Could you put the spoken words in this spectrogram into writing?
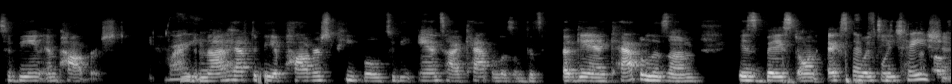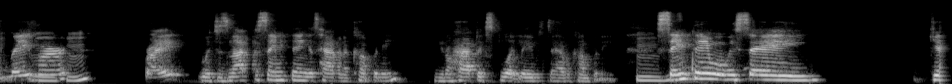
to being impoverished. Right. You do not have to be impoverished people to be anti-capitalism because again, capitalism is based on exploitation, exploitation. of labor, mm-hmm. right? Which is not the same thing as having a company. You don't have to exploit labor to have a company. Mm-hmm. Same thing when we say get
